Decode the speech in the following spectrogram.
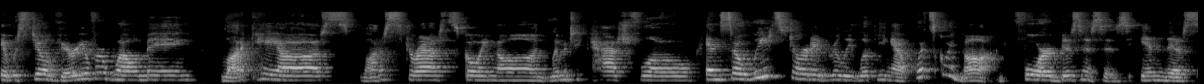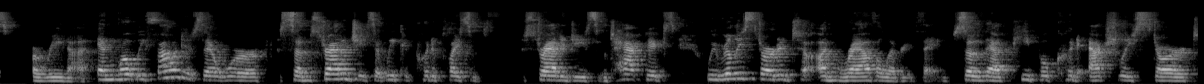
it was still very overwhelming a lot of chaos, a lot of stress going on, limited cash flow. And so we started really looking at what's going on for businesses in this arena. And what we found is there were some strategies that we could put in place, some strategies, some tactics. We really started to unravel everything so that people could actually start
